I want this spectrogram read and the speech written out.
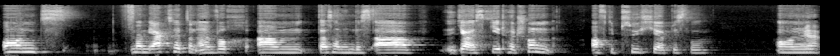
Und man merkt halt dann einfach, ähm, dass einem das auch, ja, es geht halt schon auf die Psyche ein bisschen. Und ja.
